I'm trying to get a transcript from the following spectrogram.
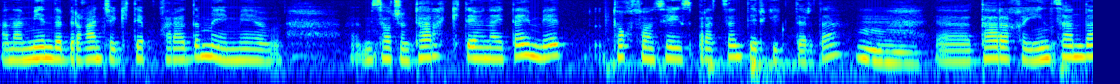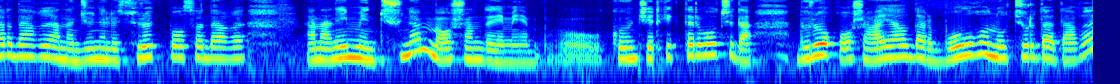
Анан мен да бир канча китеп карадым эми мисалы үчүн тарых китебин айтайынбы токсон сегиз процент эркектер да. Э, тарыхый инсандар дагы анан жөн эле сүрөт болсо дагы. Анан эми мен түшүнөм ошондой эми көбүнчө эркектер болчу да. Бирок ошо аялдар болгон учурда дагы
